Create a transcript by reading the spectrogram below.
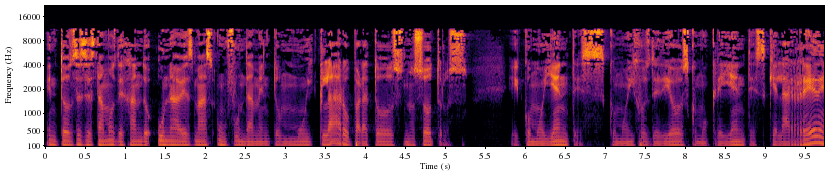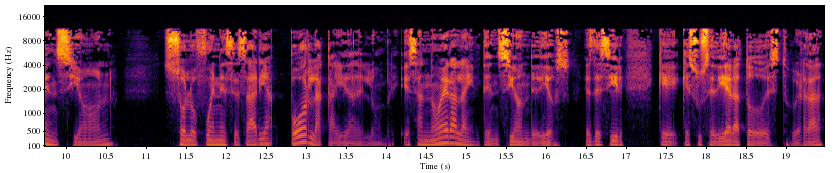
entonces estamos dejando una vez más un fundamento muy claro para todos nosotros, eh, como oyentes, como hijos de Dios, como creyentes, que la redención solo fue necesaria por la caída del hombre. Esa no era la intención de Dios. Es decir, que, que, sucediera todo esto, ¿verdad?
